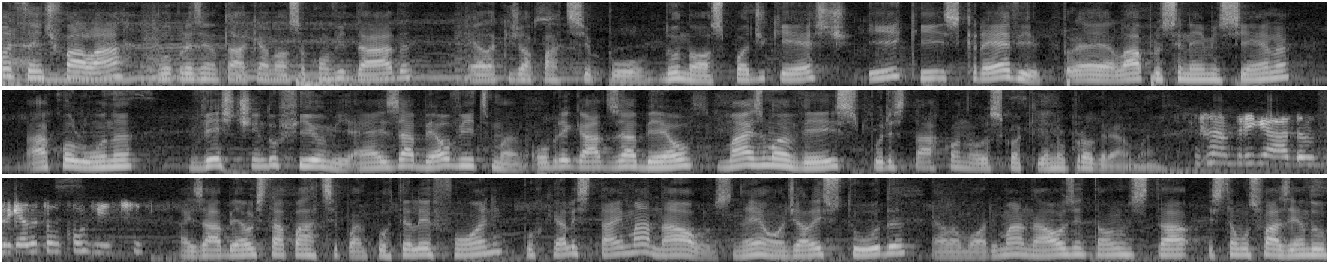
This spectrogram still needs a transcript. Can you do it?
Primeiro, antes da gente falar, vou apresentar aqui a nossa convidada, ela que já participou do nosso podcast e que escreve é, lá para o Cinema em Cena a coluna Vestindo o Filme. É a Isabel Wittmann. Obrigado, Isabel, mais uma vez por estar conosco aqui no programa. obrigada, obrigada pelo convite. A Isabel está participando por telefone porque ela está em Manaus, né, onde ela estuda. Ela mora em Manaus, então está, estamos fazendo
